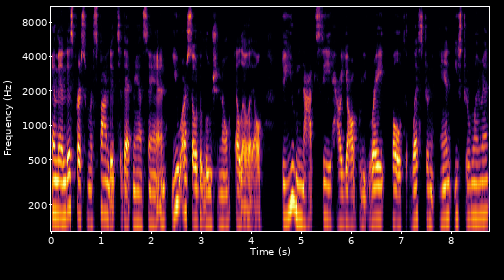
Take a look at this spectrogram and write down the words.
And then this person responded to that man saying, You are so delusional, LOL. Do you not see how y'all berate both Western and Eastern women?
